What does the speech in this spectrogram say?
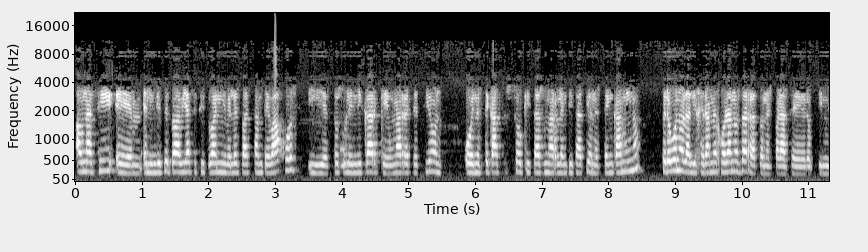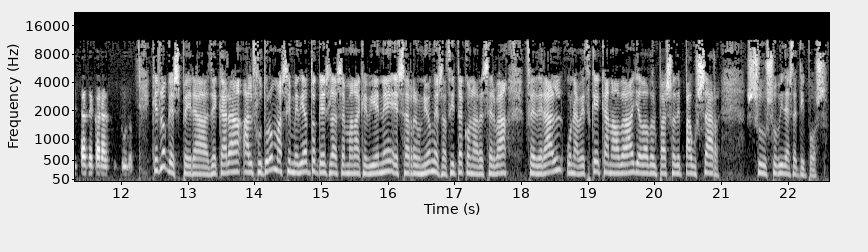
Aún así, eh, el índice todavía se sitúa en niveles bastante bajos y esto suele indicar que una recesión o en este caso quizás una ralentización esté en camino. Pero bueno, la ligera mejora nos da razones para ser optimistas de cara al futuro. ¿Qué es lo que espera de cara al futuro más inmediato, que es la semana que viene, esa reunión, esa cita con la Reserva Federal, una vez que Canadá haya dado el paso de pausar sus subidas de tipos?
